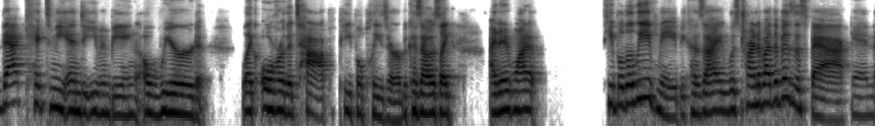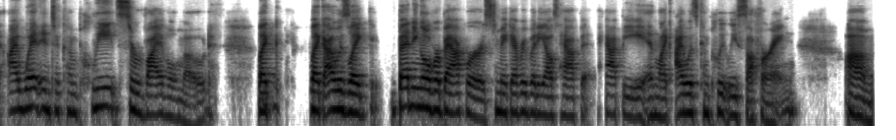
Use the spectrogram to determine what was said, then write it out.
that kicked me into even being a weird like over the top people pleaser because i was like i didn't want people to leave me because i was trying to buy the business back and i went into complete survival mode. Like like I was like bending over backwards to make everybody else happy happy and like I was completely suffering. Um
